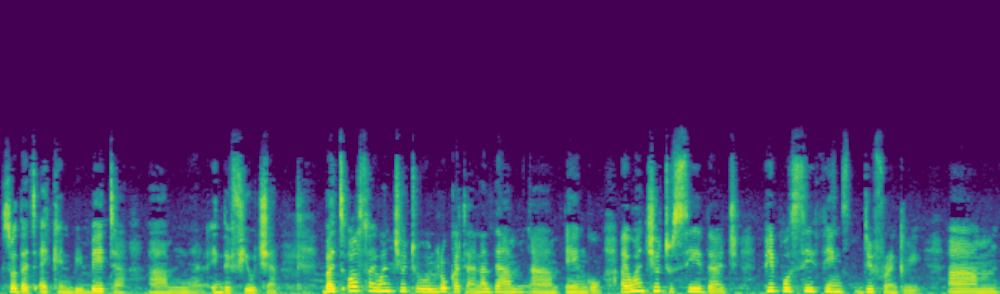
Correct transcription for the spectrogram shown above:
so that i can be better um, in the future. But also i want you to look at another um, um, angle. I want you to see that people see things differently. Um,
